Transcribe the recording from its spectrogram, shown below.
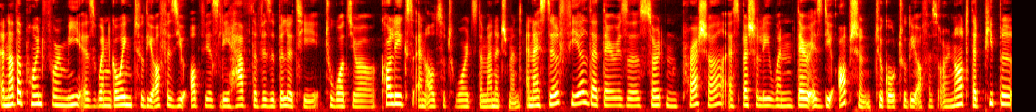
Another point for me is when going to the office, you obviously have the visibility towards your colleagues and also towards the management. And I still feel that there is a certain pressure, especially when there is the option to go to the office or not, that people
